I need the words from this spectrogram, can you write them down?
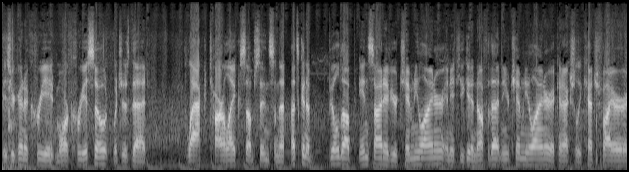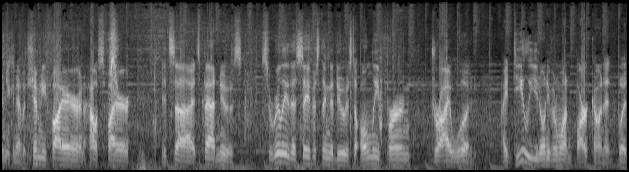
is you're going to create more creosote, which is that black tar-like substance and that's going to build up inside of your chimney liner and if you get enough of that in your chimney liner it can actually catch fire and you can have a chimney fire and a house fire. It's uh, it's bad news. So really the safest thing to do is to only burn dry wood. Ideally you don't even want bark on it but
